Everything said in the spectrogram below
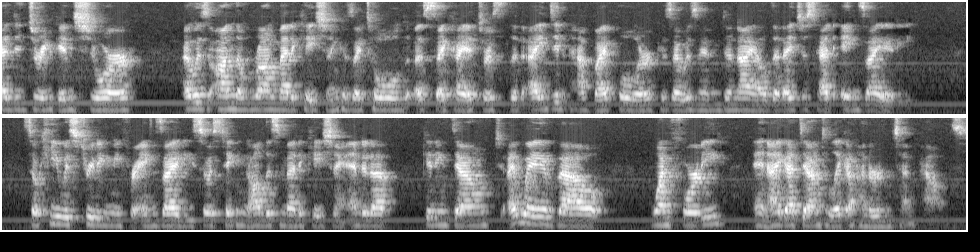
Had to drink and sure I was on the wrong medication because I told a psychiatrist that I didn't have bipolar because I was in denial, that I just had anxiety. So he was treating me for anxiety. So I was taking all this medication. I ended up getting down, to, I weigh about 140 and I got down to like 110 pounds.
